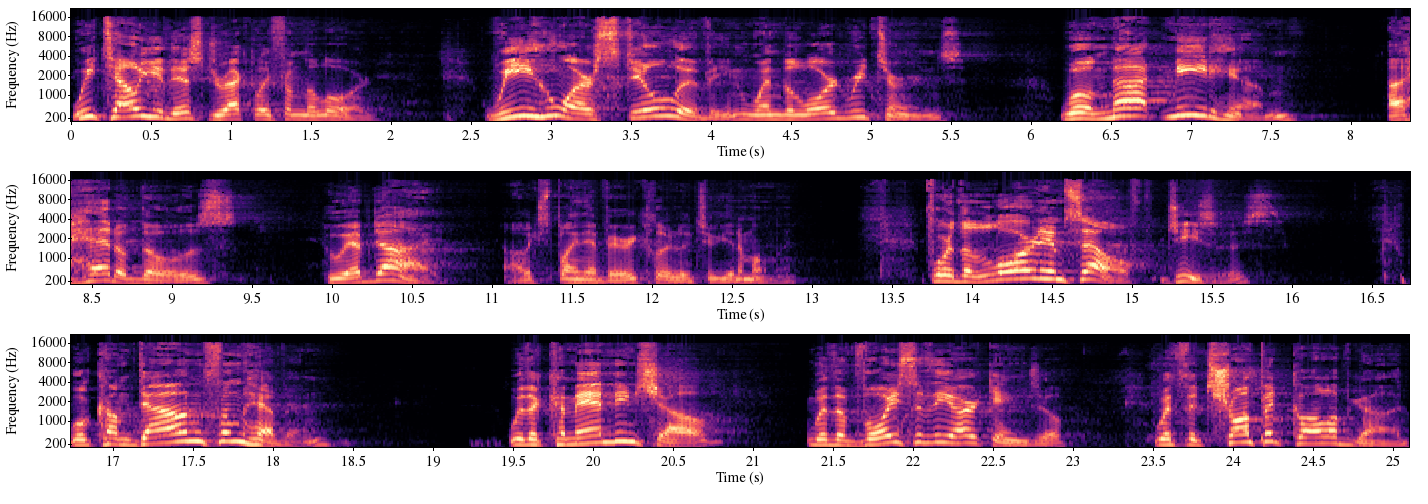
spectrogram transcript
We tell you this directly from the Lord. We who are still living when the Lord returns will not meet him ahead of those who have died. I'll explain that very clearly to you in a moment. For the Lord himself, Jesus, will come down from heaven with a commanding shout, with the voice of the archangel, with the trumpet call of God.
